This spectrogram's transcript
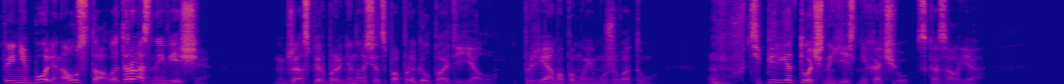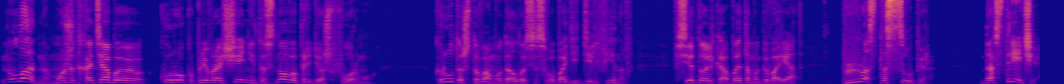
«Ты не болен, а устал. Это разные вещи». Джаспер-броненосец попрыгал по одеялу, прямо по моему животу. «Уф, теперь я точно есть не хочу», — сказал я. «Ну ладно, может, хотя бы к уроку превращений ты снова придешь в форму. Круто, что вам удалось освободить дельфинов. Все только об этом и говорят. Просто супер! До встречи!»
